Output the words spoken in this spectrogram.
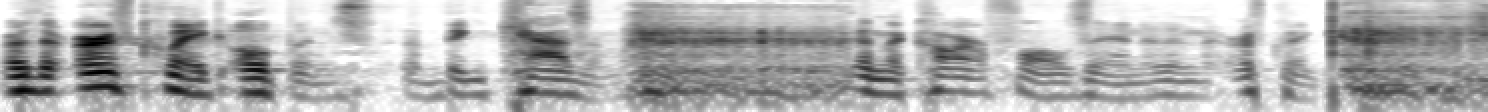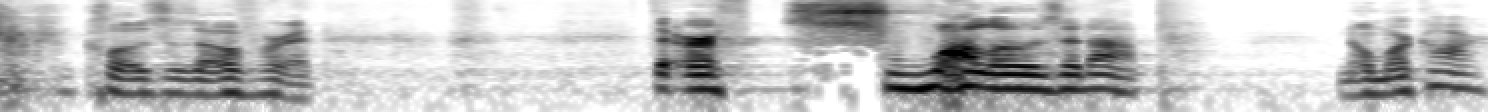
Or the earthquake opens, a big chasm, and the car falls in, and then the earthquake closes over it. The earth swallows it up. No more car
